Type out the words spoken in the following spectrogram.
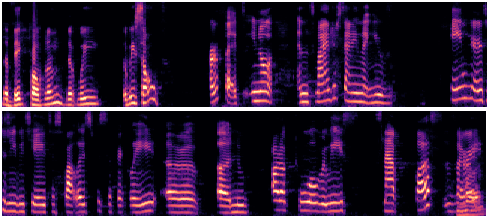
the big problem that we that we solve. Perfect. You know, and it's my understanding that you've came here to GBTA to spotlight specifically a, a new product tool release, Snap Plus. Is that right?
